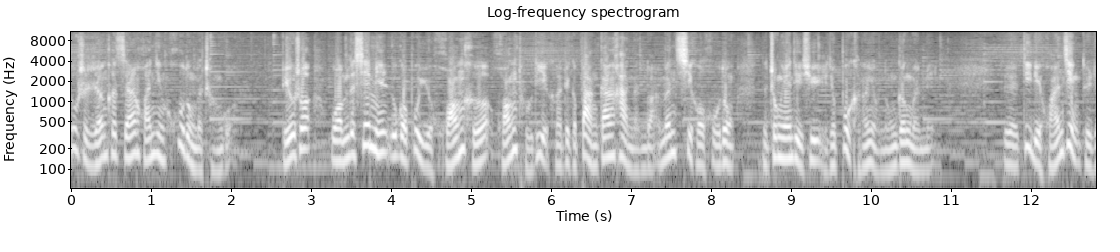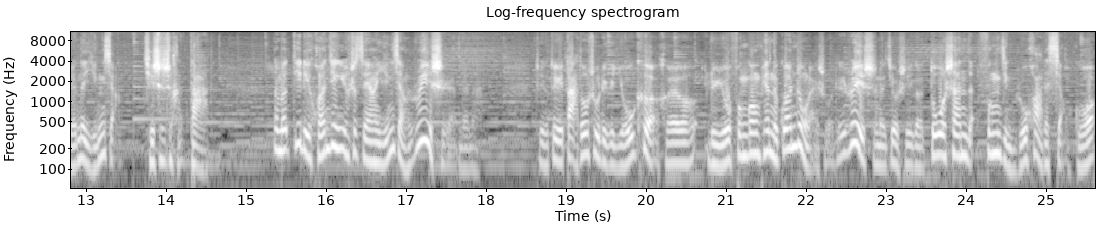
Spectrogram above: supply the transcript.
都是人和自然环境互动的成果。比如说，我们的先民如果不与黄河、黄土地和这个半干旱的暖温气候互动，那中原地区也就不可能有农耕文明。对，地理环境对人的影响其实是很大的。那么，地理环境又是怎样影响瑞士人的呢？这个对于大多数这个游客和旅游风光片的观众来说，这个瑞士呢就是一个多山的风景如画的小国。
